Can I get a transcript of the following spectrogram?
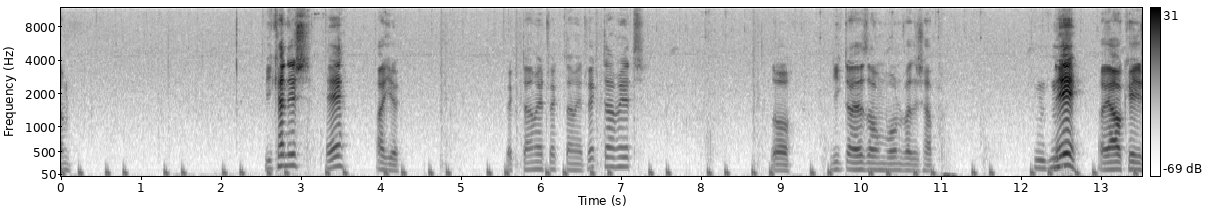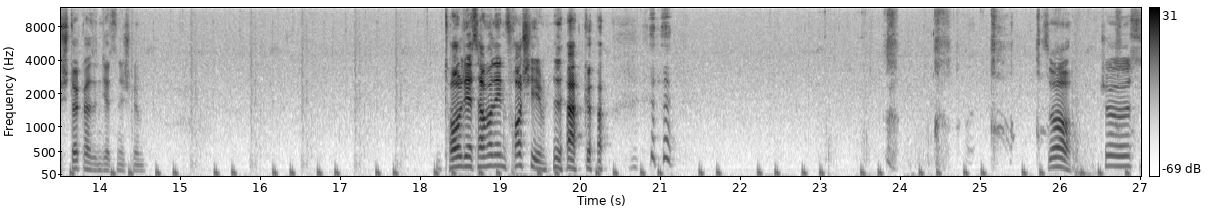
Ähm. Wie kann ich? Hä? Ah, hier. Weg damit, weg damit, weg damit. So. Liegt alles auf dem Boden, was ich hab. Mhm. Nee! Ah ja, okay, die Stöcker sind jetzt nicht schlimm. Toll, jetzt haben wir den Frosch hier im Lager. so, tschüss.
